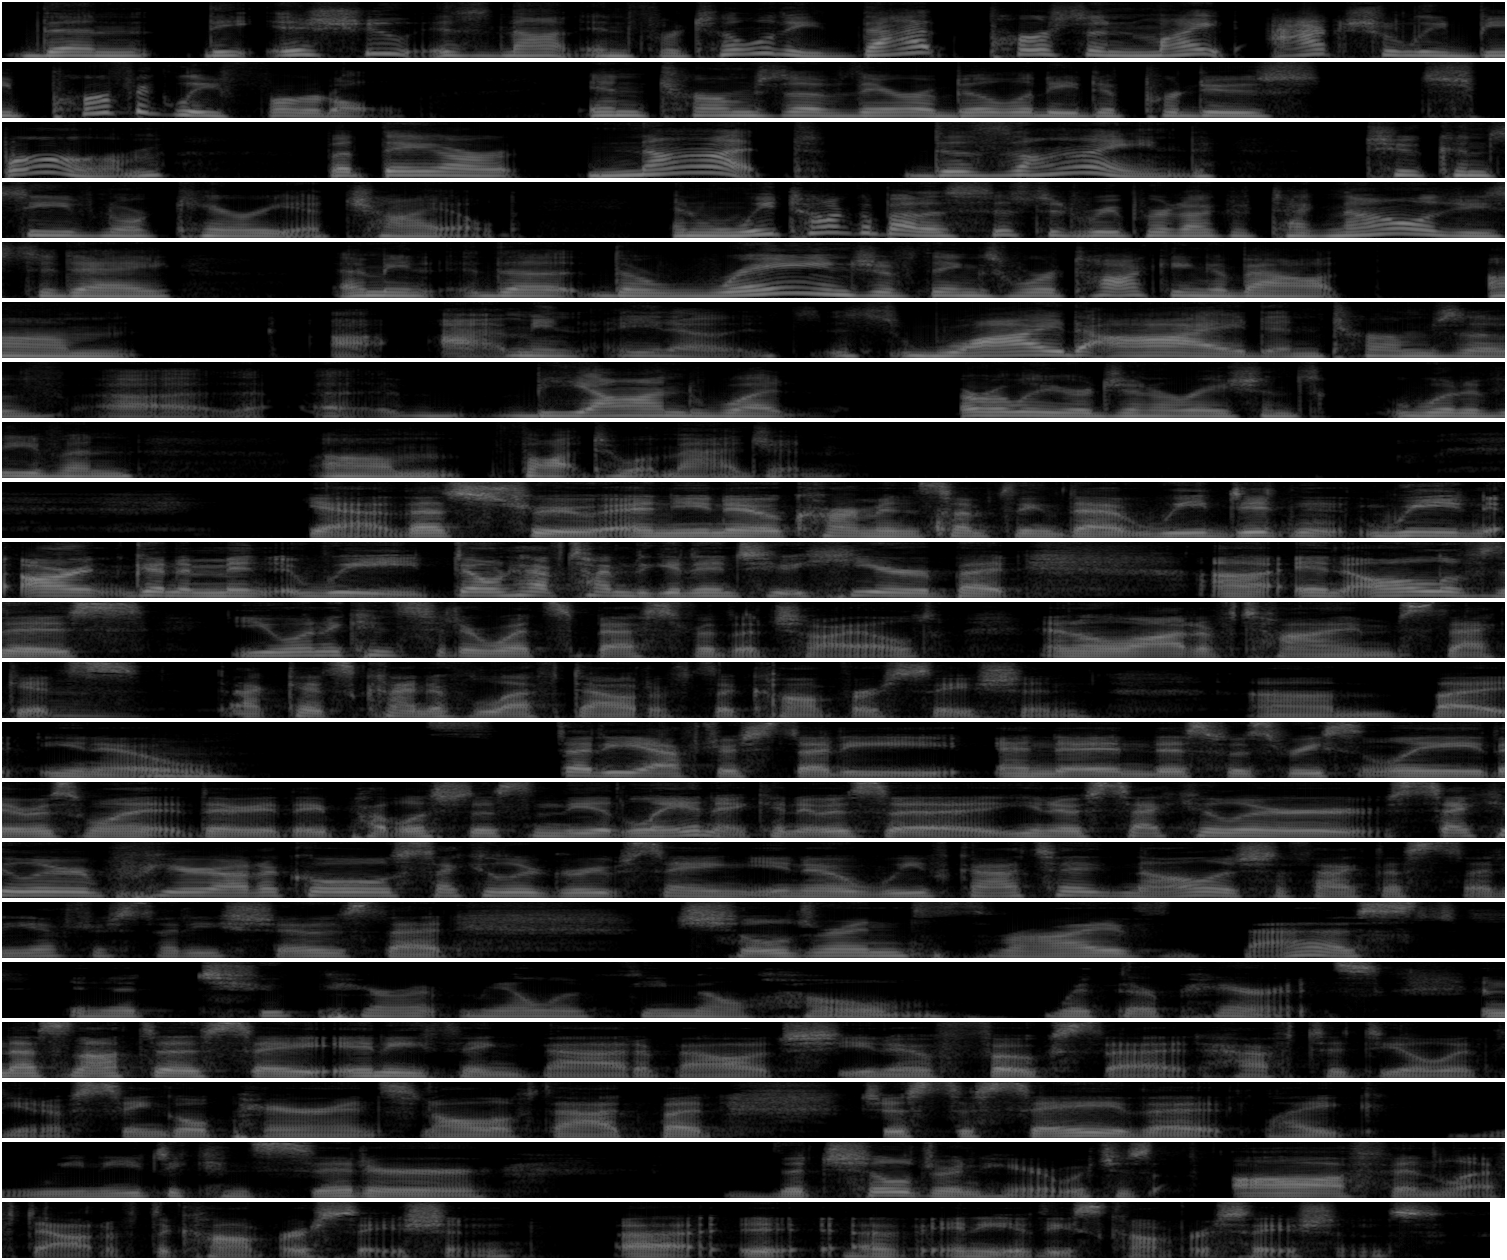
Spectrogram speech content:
then the issue is not infertility. That person might actually be perfectly fertile in terms of their ability to produce sperm, but they are not designed to conceive nor carry a child. And when we talk about assisted reproductive technologies today, I mean the the range of things we're talking about. Um, I mean, you know, it's, it's wide eyed in terms of uh, uh, beyond what earlier generations would have even um, thought to imagine. Yeah, that's true. And you know, Carmen, something that we didn't, we aren't going to, we don't have time to get into here, but uh, in all of this, you want to consider what's best for the child, and a lot of times that gets mm. that gets kind of left out of the conversation. Um, but you know. Mm. Study after study, and then this was recently. There was one. They they published this in the Atlantic, and it was a you know secular secular periodical secular group saying you know we've got to acknowledge the fact that study after study shows that children thrive best in a two parent male and female home with their parents. And that's not to say anything bad about, you know, folks that have to deal with, you know, single parents and all of that, but just to say that like we need to consider the children here, which is often left out of the conversation uh, of any of these conversations.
